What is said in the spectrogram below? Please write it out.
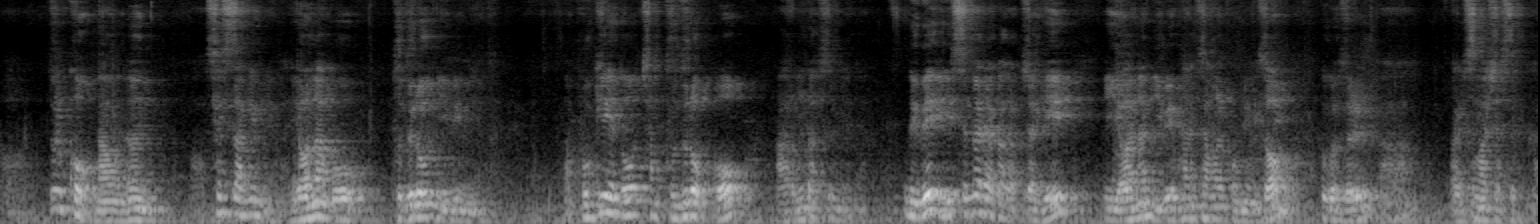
어, 뚫고 나오는 어, 새싹입니다. 연하고 부드러운 잎입니다. 아, 보기에도 참 부드럽고 아름답습니다. 근데 왜 이 스가랴가 갑자기 이 연한 잎의 환상을 보면서 그것을 아, 말씀하셨을까?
